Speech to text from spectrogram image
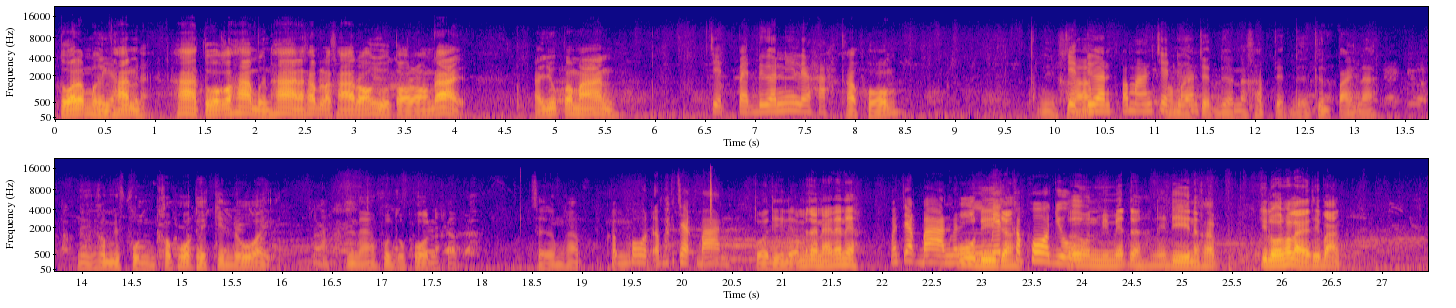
ตัวละหมื่นพันเรียงอยู่น่ะห้าตัวก็ห้าหมื่นห้านะครับ ราคาร้องอยู่ต่อรองได้ อายุประมาณ7-8เดือนนี่เลยค่ะ ครับผมนี่ครับ7เดือนประมาณ7ประเดืมาอณนเจ็ดเดือนนะครับเจ็ดเดือนขึ้นไปนะ นี่เขามีฝุ่นข้าวโพดให้กินด้วยจ้ะนี่นะฝุ่นข้าวโพดนะครับ เสริมครับเป็ข้าวนโพดเอามาจากบ้าน ตัวดีเลยเอามาจากไหนนะเนี่ยมาจากบ้านมันโอ้มีดีเม็ดจังข้าวโพดอยู่เออมันมีเม็ดด้วยนี่ดีนะครับ กิโลเท่าไหร่ที่บ้าน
